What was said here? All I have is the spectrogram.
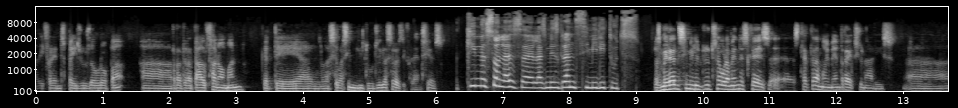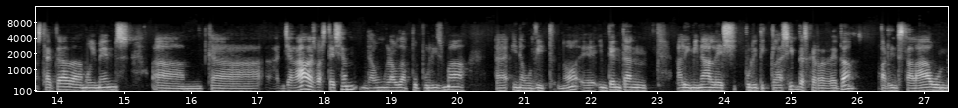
a diferents països d'Europa a retratar el fenomen que té eh, les seves similituds i les seves diferències. Quines són les, eh, les més grans similituds? Les més grans similituds segurament és que es, eh, es tracta de moviments reaccionaris. Uh, es tracta de moviments uh, que en general es vesteixen d'un grau de populisme uh, inaudit. No? Eh, intenten eliminar l'eix polític clàssic d'esquerra-dreta per instal·lar un,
